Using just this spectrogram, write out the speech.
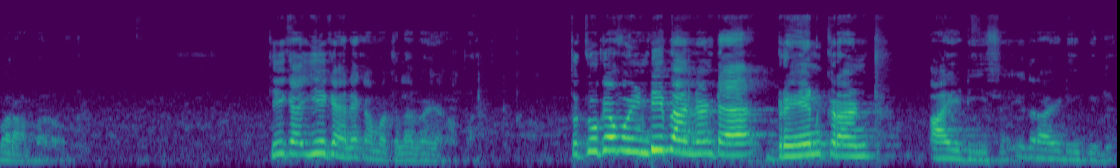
बराबर होगा। ठीक है, ये कहने का मतलब है यहाँ पर। तो क्योंकि वो इंडिपेंडेंट है ड्रेन करंट आई डी से, इधर आई डी भी लिख।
